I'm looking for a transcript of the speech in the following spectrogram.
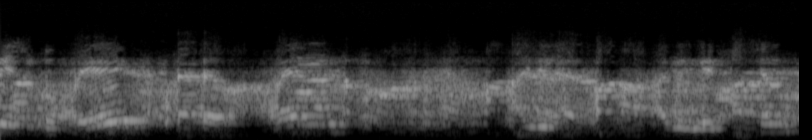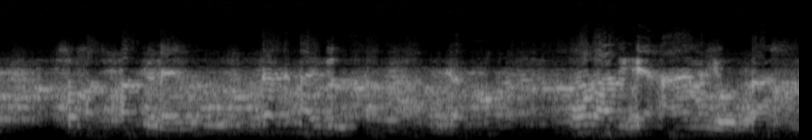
doing to pray that uh, when I will have uh, I will be fortune, so much fortunate that I will. Oh Radhika, I am your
